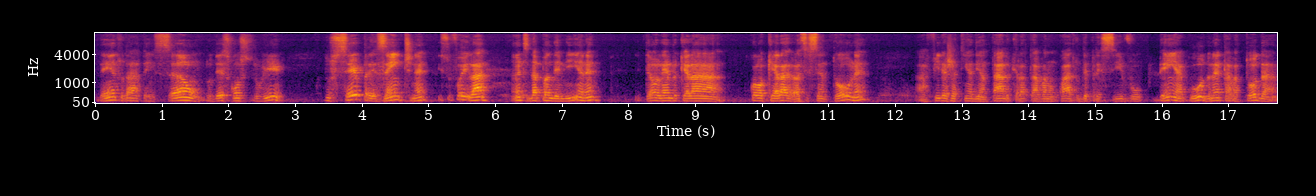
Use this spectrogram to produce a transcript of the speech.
Dentro da atenção, do desconstruir, do ser presente, né? Isso foi lá antes da pandemia, né? Então eu lembro que ela, coloquei ela, ela se sentou, né? A filha já tinha adiantado que ela estava num quadro depressivo bem agudo, né? Tava toda,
